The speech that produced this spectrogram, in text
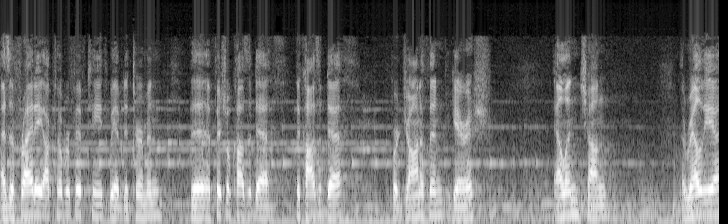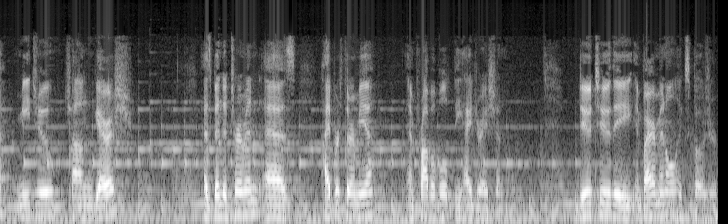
As of Friday, October 15th, we have determined the official cause of death. The cause of death for Jonathan Gerrish, Ellen Chung, Aurelia Miju Chung Gerrish, has been determined as hyperthermia and probable dehydration due to the environmental exposure.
